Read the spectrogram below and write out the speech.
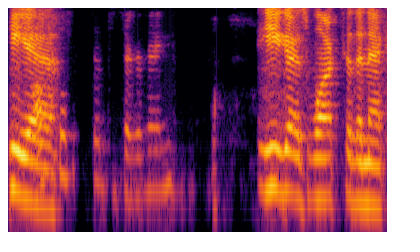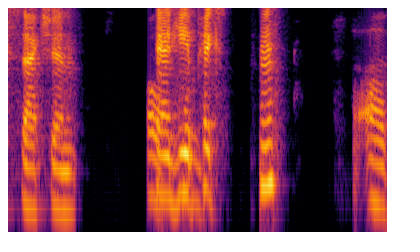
Yeah. just observing. You guys walk to the next section, Oh, and he can, picks. uh,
